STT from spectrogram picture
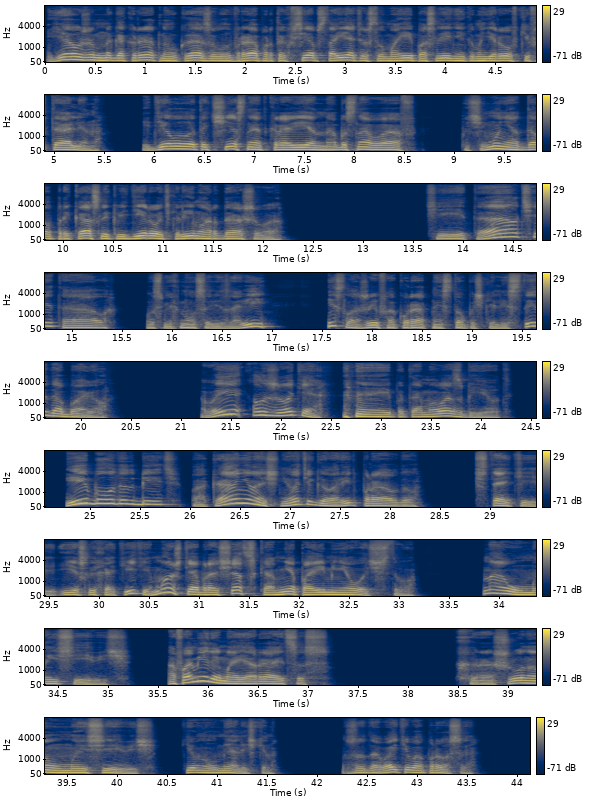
Я уже многократно указывал в рапортах все обстоятельства моей последней командировки в Таллин и делал это честно и откровенно, обосновав, почему не отдал приказ ликвидировать Клима Ардашева. «Читал, читал», — усмехнулся Визави и, сложив аккуратной стопочкой листы, добавил. Вы лжете, и потому вас бьют. И будут бить, пока не начнете говорить правду. Кстати, если хотите, можете обращаться ко мне по имени-отчеству. Наум Моисеевич. А фамилия моя Райцес. Хорошо, Наум Моисеевич, кивнул Мялечкин. Задавайте вопросы.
